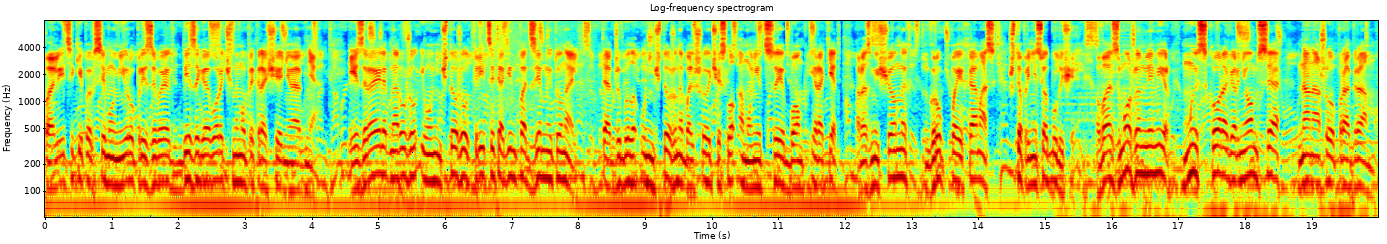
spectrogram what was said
Политики по всему миру призывают к безоговорочному прекращению огня. Израиль обнаружил и уничтожил 31 подземный туннель. Также было уничтожено большое число амуниции, бомб и ракет, размещенных группой Хамас, что принесет будущее. Возможен ли мир? Мы скоро вернемся на нашу программу.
